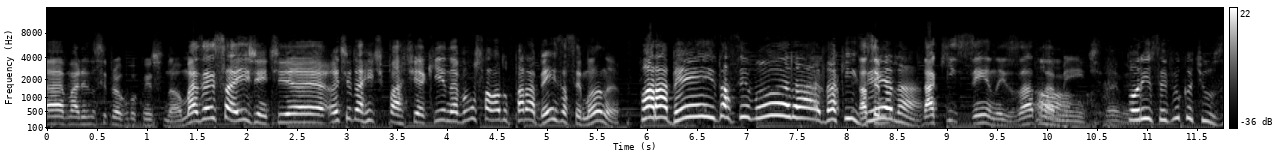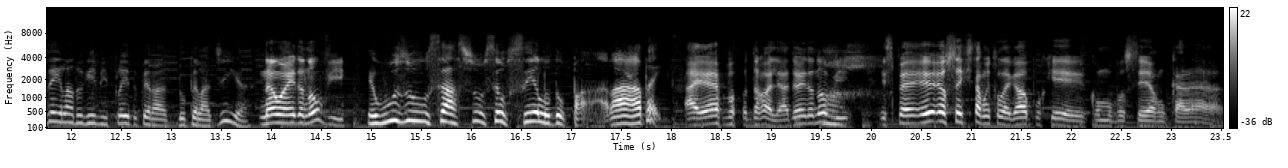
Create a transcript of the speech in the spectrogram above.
Ah, Maria não se preocupa com isso não. Mas é isso aí, gente. É, antes da gente partir aqui, né, vamos falar do parabéns da semana. Parabéns da semana, da Da, quinzena. sema- da quinzena, exatamente. né, meu? Torinho, você viu que eu te usei lá no gameplay do, Pela- do Peladinha? Não, ainda não vi. Eu uso o seu, seu selo do parabéns. Ah, é? Vou dar uma olhada. Eu ainda não vi. Espero- Eu, eu sei que está muito legal, porque como você é um cara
